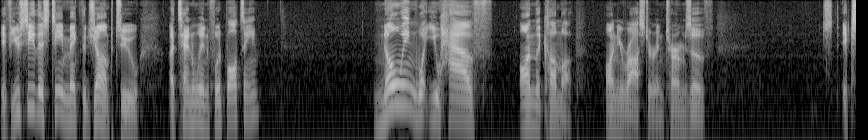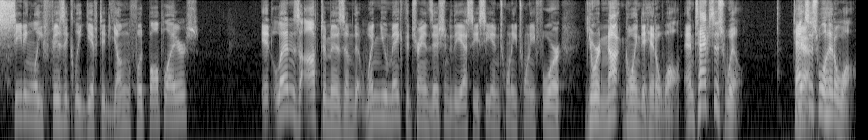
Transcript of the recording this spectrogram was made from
If you see this team make the jump to a 10 win football team, knowing what you have on the come up on your roster in terms of exceedingly physically gifted young football players, it lends optimism that when you make the transition to the SEC in 2024, you're not going to hit a wall. And Texas will. Texas yeah. will hit a wall.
